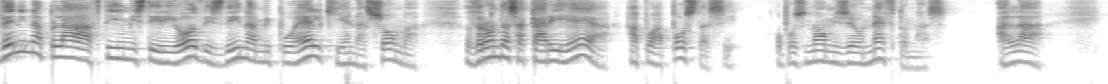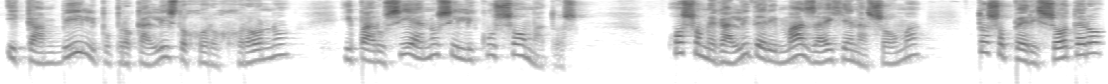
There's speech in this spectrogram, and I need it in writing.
δεν είναι απλά αυτή η μυστηριώδης δύναμη που έλκει ένα σώμα δρώντας ακαριέα από απόσταση, όπως νόμιζε ο Νεύτωνας, αλλά η καμπύλη που προκαλεί στο χωροχρόνο η παρουσία ενός υλικού σώματος, όσο μεγαλύτερη μάζα έχει ένα σώμα, τόσο περισσότερο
